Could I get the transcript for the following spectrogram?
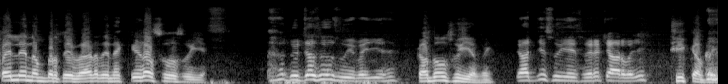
ਪਹਿਲੇ ਨੰਬਰ ਤੇ ਬੈਠਦੇ ਨੇ ਕਿਹੜਾ ਸੂਸ ਹੋਈ ਹੈ ਦੂਜਾ ਸੂਈ ਸੂਈ ਬਾਈ ਇਹ। ਕਦੋਂ ਸੂਈ ਹੈ ਬਾਈ? ਅੱਜ ਹੀ ਸੂਈ ਹੈ ਸਵੇਰੇ 4 ਵਜੇ। ਠੀਕ ਆ ਬਾਈ।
